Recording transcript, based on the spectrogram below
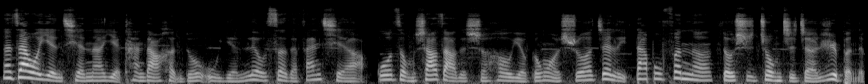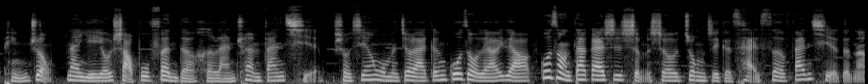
那在我眼前呢，也看到很多五颜六色的番茄哦。郭总稍早的时候有跟我说，这里大部分呢都是种植着日本的品种，那也有少部分的荷兰串番茄。首先，我们就来跟郭总聊一聊。郭总大概是什么时候种这个彩色番茄的呢？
